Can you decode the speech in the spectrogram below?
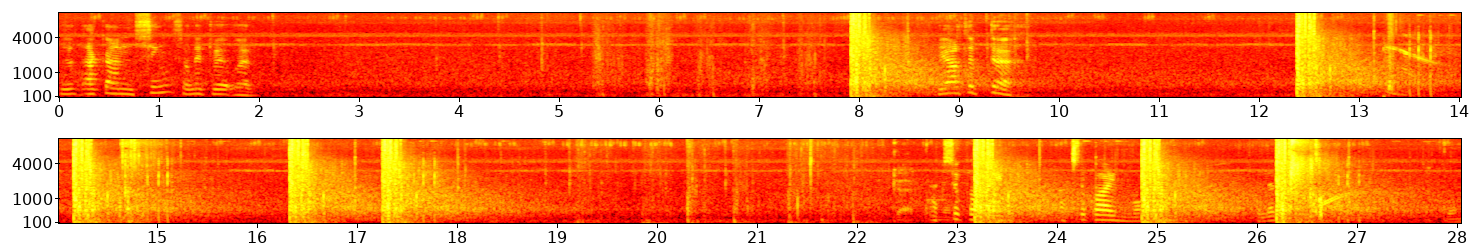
Sodat ek kan sing, so net twee oor. ja hardloop terug. Ek soek daai ek soek. Hulle kom.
